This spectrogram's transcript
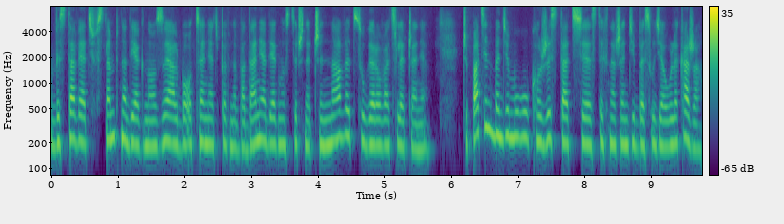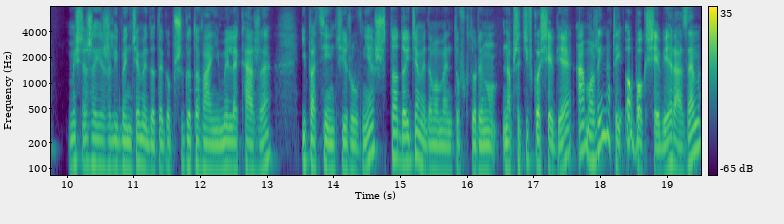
wystawiać wstępne diagnozy albo oceniać pewne badania diagnostyczne, czy nawet sugerować leczenie. Czy pacjent będzie mógł korzystać z tych narzędzi bez udziału lekarza? Myślę, że jeżeli będziemy do tego przygotowani, my lekarze i pacjenci również, to dojdziemy do momentu, w którym naprzeciwko siebie, a może inaczej obok siebie, razem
